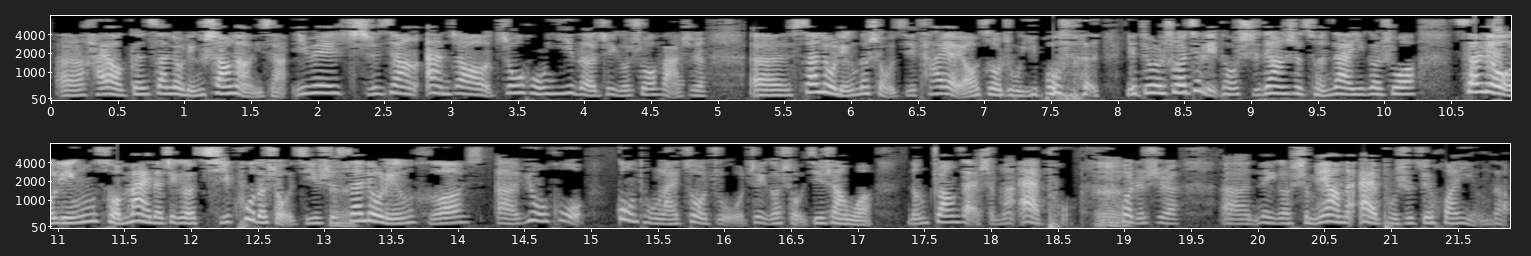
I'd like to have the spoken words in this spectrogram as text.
呃，还要跟三六零商量一下，因为实际上按照周鸿祎的这个说法是，呃，三六零的手机它也要做主一部分，也就是说这里头实际上是存在一个说三六零所卖的这个奇酷的手机是嗯。三六零和呃用户共同来做主，这个手机上我能装载什么 app，、嗯或者是呃那个什么样的 app 是最欢迎的，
